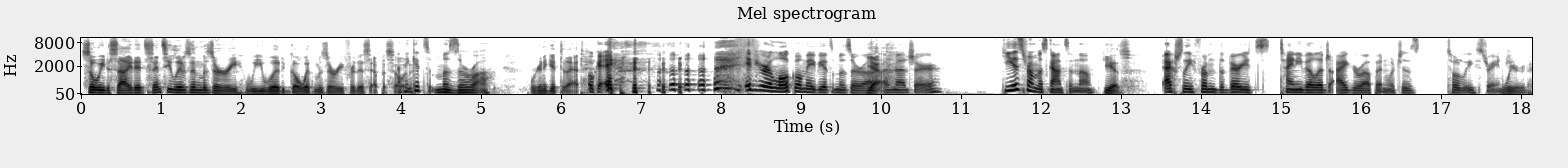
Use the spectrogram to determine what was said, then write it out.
So we decided since he lives in Missouri, we would go with Missouri for this episode. I think it's Missouri. We're gonna get to that. Okay. if you're a local, maybe it's Missouri. Yeah. I'm not sure. He is from Wisconsin, though. He is Actually, from the very tiny village I grew up in, which is totally strange. weird.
